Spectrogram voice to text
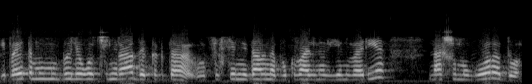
И поэтому мы были очень рады, когда вот совсем недавно, буквально в январе, нашему городу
